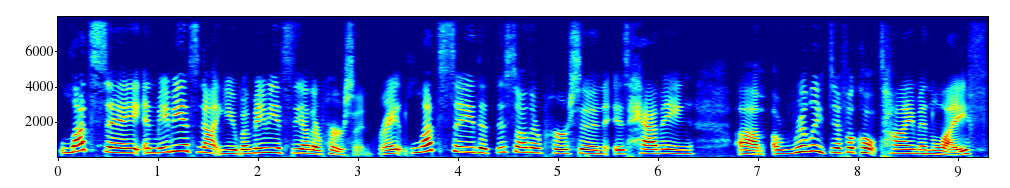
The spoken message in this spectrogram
let's say, and maybe it's not you, but maybe it's the other person, right? Let's say that this other person is having um, a really difficult time in life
